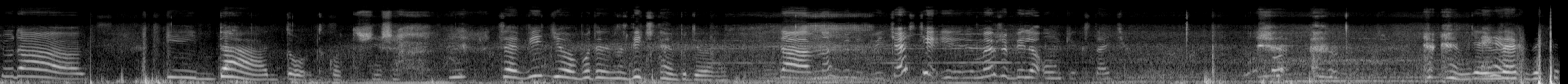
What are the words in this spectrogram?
Сюди. І да, до такого точніше. Це відео буде на дві частини поділено. Да, в нас буде дві часті, і ми вже біля умки, кстати. Я не знаю, як зайти.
